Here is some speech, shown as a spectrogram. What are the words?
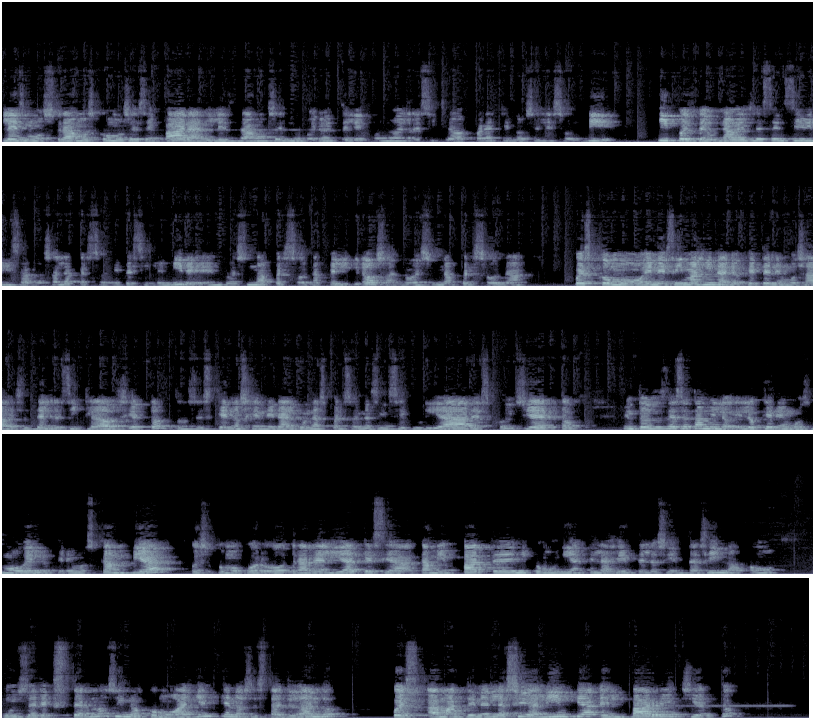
les mostramos cómo se separan, les damos el número de teléfono del reciclador para que no se les olvide. Y pues de una vez les sensibilizamos a la persona y decirle, mire, él no es una persona peligrosa, no es una persona pues como en ese imaginario que tenemos a veces del reciclador, ¿cierto? Entonces que nos genera algunas personas inseguridad, desconcierto. Entonces eso también lo, lo, queremos mover, lo queremos cambiar, pues como por otra realidad que sea también parte de mi comunidad, que la gente lo sienta así, no como un ser externo, sino como alguien que nos está ayudando pues a mantener la ciudad limpia, el barrio, ¿cierto?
